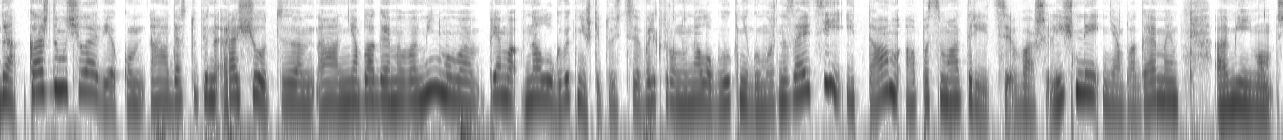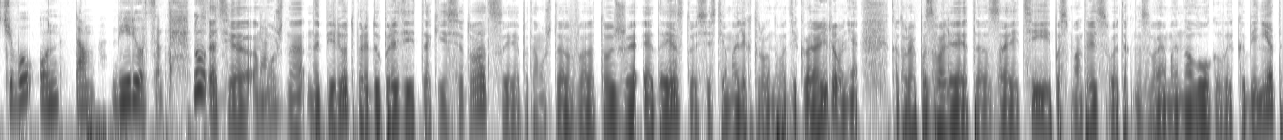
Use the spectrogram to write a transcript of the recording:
Да, каждому человеку а, доступен расчет э, а, необлагаемого минимума прямо в налоговой книжке, то есть в электронную налоговую книгу можно зайти и там а, посмотреть ваш личный необлагаемый минимум, с чего он там берется. Ну, Кстати, да. можно наперед предупредить такие ситуации, потому что в той же ЭДС, то есть система электронного декларирования, которая позволяет э, зайти и посмотреть свой так называемый налоговый кабинет,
